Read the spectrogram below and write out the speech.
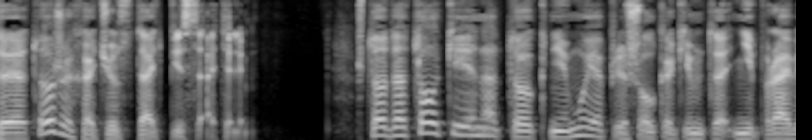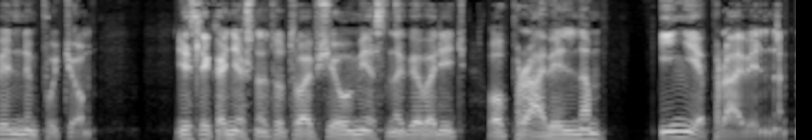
то я тоже хочу стать писателем. Что до Толкиена, то к нему я пришел каким-то неправильным путем. Если, конечно, тут вообще уместно говорить о правильном и неправильном.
